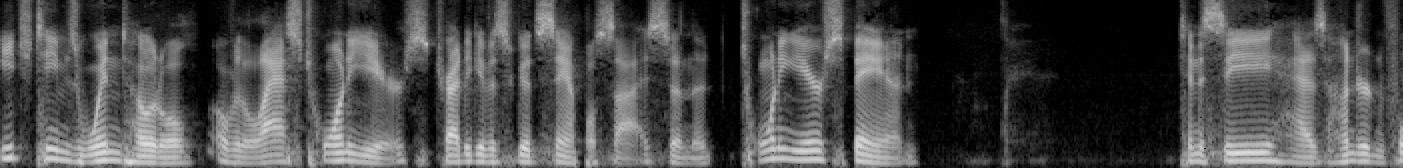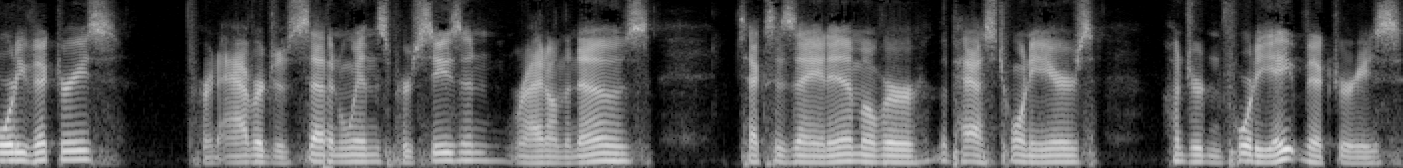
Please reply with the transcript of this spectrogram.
each team's win total over the last 20 years, tried to give us a good sample size. So in the 20 year span, Tennessee has 140 victories for an average of seven wins per season, right on the nose. Texas A&M over the past 20 years, 148 victories,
